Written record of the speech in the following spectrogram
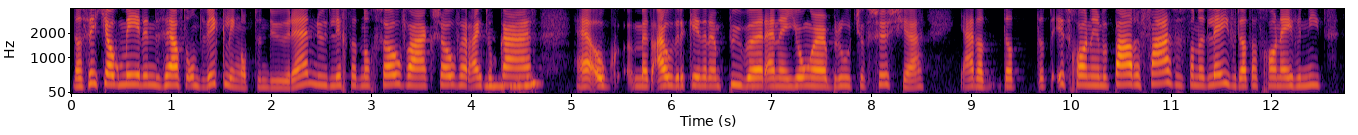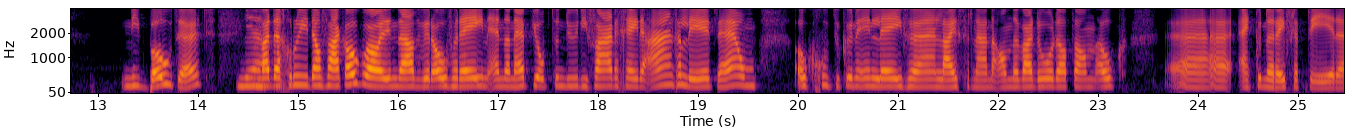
dan zit je ook meer in dezelfde ontwikkeling op den duur. Hè? Nu ligt dat nog zo vaak, zo ver uit elkaar. Hè, ook met oudere kinderen, een puber en een jonger broertje of zusje. Ja, dat, dat, dat is gewoon in bepaalde fases van het leven dat dat gewoon even niet, niet botert. ja. Maar daar groei je dan vaak ook wel inderdaad weer overheen. En dan heb je op den duur die vaardigheden aangeleerd. Hè, om ook goed te kunnen inleven en luisteren naar de ander. Waardoor dat dan ook. eh, en kunnen reflecteren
